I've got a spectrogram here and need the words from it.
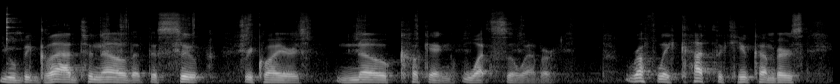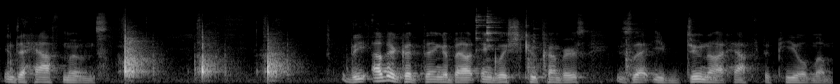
You'll be glad to know that this soup requires no cooking whatsoever. Roughly cut the cucumbers into half moons. The other good thing about English cucumbers is that you do not have to peel them.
